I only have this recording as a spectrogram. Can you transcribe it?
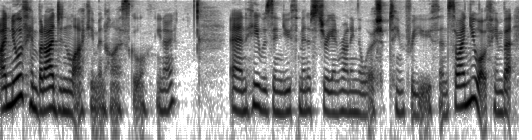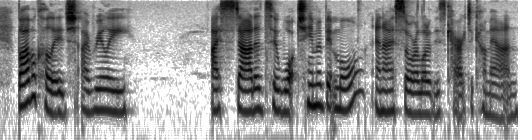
I knew of him, but I didn't like him in high school, you know. And he was in youth ministry and running the worship team for youth, and so I knew of him. But Bible college, I really I started to watch him a bit more, and I saw a lot of this character come out. And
